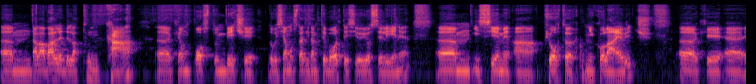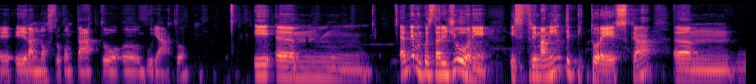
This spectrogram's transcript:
um, dalla valle della Tunka, Uh, che è un posto invece dove siamo stati tante volte, sia io e Selene, um, insieme a Piotr Nikolaevich. Eh, che eh, era il nostro contatto eh, buriato. E andremo in questa regione estremamente pittoresca. Um,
